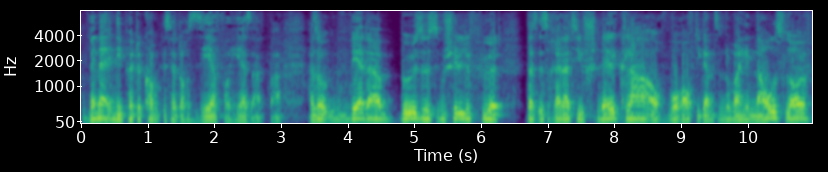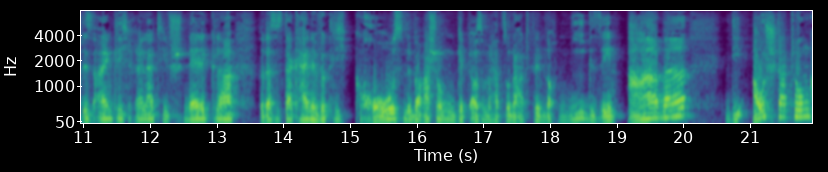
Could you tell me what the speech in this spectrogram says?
wenn er in die Pötte kommt, ist er doch sehr vorhersagbar. Also wer da Böses im Schilde führt, das ist relativ schnell klar. Auch worauf die ganze Nummer hinausläuft, ist eigentlich relativ schnell klar, so dass es da keine wirklich großen Überraschungen gibt, außer man hat so eine Art Film noch nie gesehen. Aber die Ausstattung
